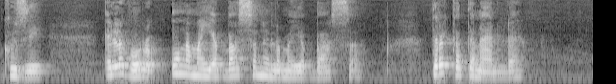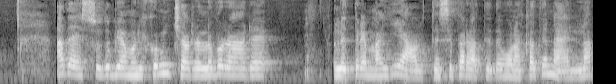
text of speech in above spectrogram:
così e lavoro una maglia bassa nella maglia bassa. 3 catenelle adesso dobbiamo ricominciare a lavorare le tre maglie alte separate da una catenella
